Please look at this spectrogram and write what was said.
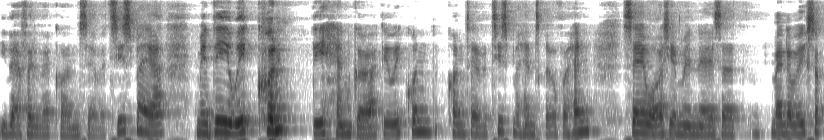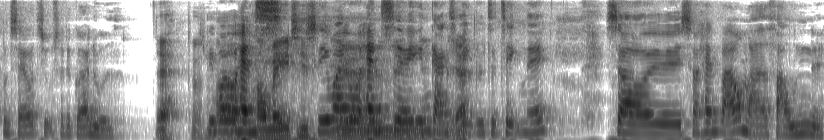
i hvert fald hvad konservatisme er, men det er jo ikke kun det, han gør. Det er jo ikke kun konservatisme, han skrev, for han sagde jo også, jamen altså, man er jo ikke så konservativ, så det gør noget. Ja, det var, det var jo hans, pragmatisk. Det var jo hans øh, indgangsvinkel ja. til tingene, ikke? Så, øh, så han var jo meget fagnende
